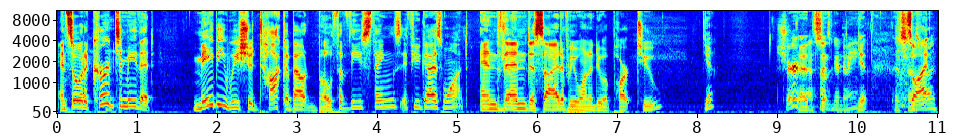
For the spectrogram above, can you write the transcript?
And so it occurred to me that maybe we should talk about both of these things if you guys want, and then decide if we want to do a part two. Yeah. Sure, that That's sounds it. good to me. Yep. That So I, fine.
